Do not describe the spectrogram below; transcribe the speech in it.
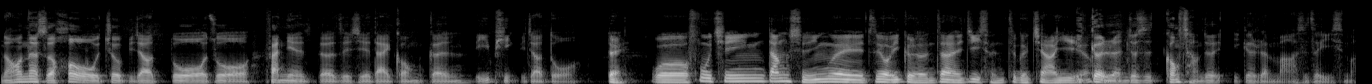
然后那时候就比较多做饭店的这些代工跟礼品比较多。对我父亲当时因为只有一个人在继承这个家业，一个人就是工厂就一个人嘛，是这意思吗？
